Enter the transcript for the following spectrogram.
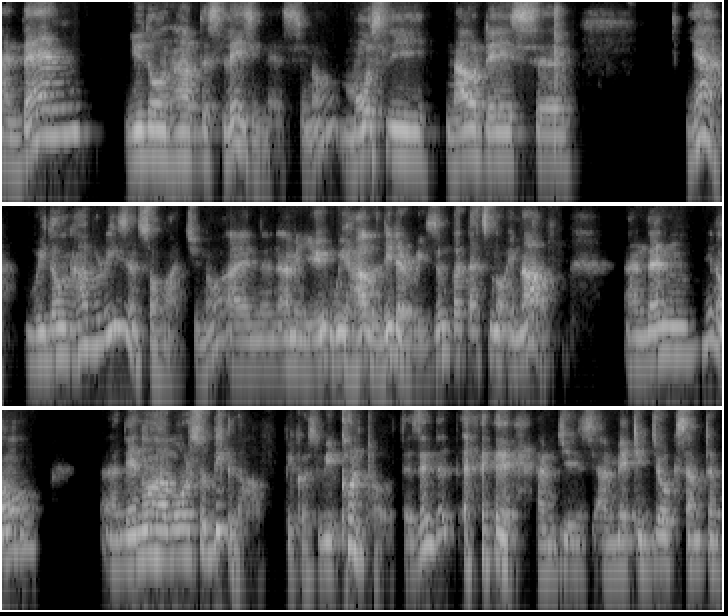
and then you don't have this laziness you know? Mostly nowadays uh, yeah we don't have a reason so much you know? And, i mean you, we have a little reason but that's not enough. And then you know uh, they don't have also big love because we control isn't it? I'm just i'm making jokes. Sometimes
